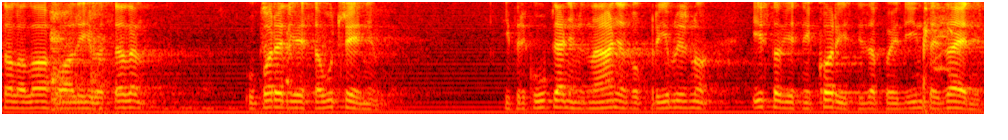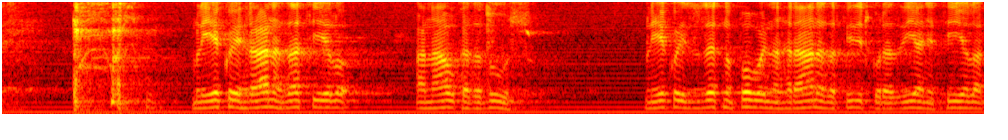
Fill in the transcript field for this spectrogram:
sallallahu alihi veselem uporedio je sa učenjem i prikupljanjem znanja zbog približno istovjetne koristi za pojedinca i zajednicu. Mlijeko je hrana za tijelo, a nauka za dušu. Mlijeko je izuzetno povoljna hrana za fizičko razvijanje tijela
